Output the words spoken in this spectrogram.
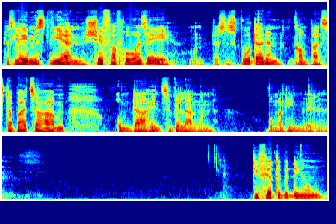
Das Leben ist wie ein Schiff auf hoher See, und es ist gut, einen Kompass dabei zu haben, um dahin zu gelangen, wo man hin will. Die vierte Bedingung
